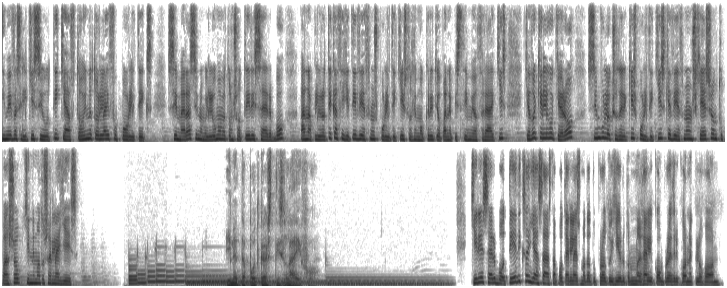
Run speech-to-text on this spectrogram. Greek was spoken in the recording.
Είμαι η Βασιλική Σιούτη και αυτό είναι το Life of Politics. Σήμερα συνομιλούμε με τον Σωτήρη Σέρμπο, αναπληρωτή καθηγητή Διεθνούς Πολιτικής στο Δημοκρίτιο Πανεπιστήμιο Θράκης και εδώ και λίγο καιρό σύμβουλο εξωτερικής πολιτικής και διεθνών σχέσεων του Πασόκ Κινήματος Αλλαγής. Είναι τα podcast της Life. Κύριε Σέρμπο, τι έδειξαν για σας τα αποτελέσματα του πρώτου γύρου των γαλλικών προεδρικών εκλογών;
